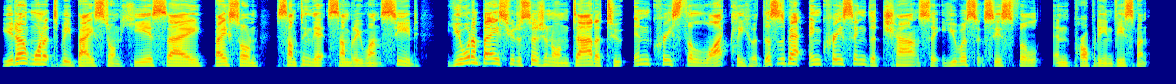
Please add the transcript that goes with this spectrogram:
You don't want it to be based on hearsay, based on something that somebody once said. You want to base your decision on data to increase the likelihood. This is about increasing the chance that you are successful in property investment.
